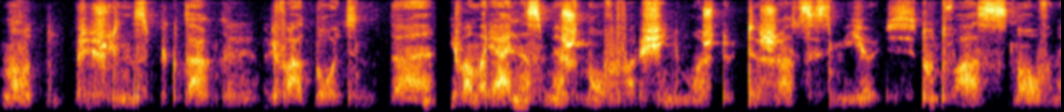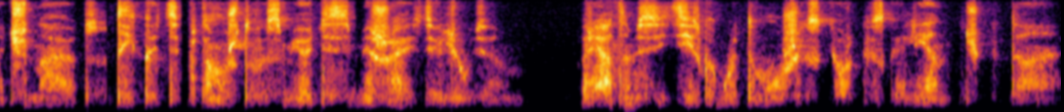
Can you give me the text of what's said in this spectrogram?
Ну вот пришли на спектакль Льва Додина, да, и вам реально смешно, вы вообще не можете удержаться и смеетесь. И тут вас снова начинают тыкать, потому что вы смеетесь и мешаете людям. Рядом сидит какой-то мужик с георгиевской ленточкой, да,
